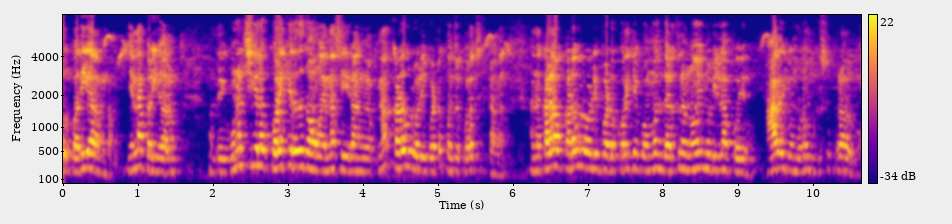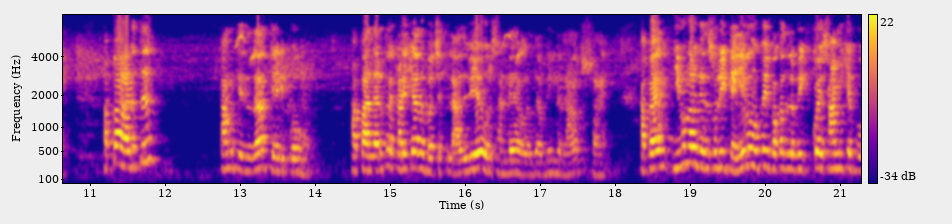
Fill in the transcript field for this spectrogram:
ஒரு பரிகாரம் தான். என்ன பரிகாரம்? அந்த உணர்ச்சிகளை குறைக்கிறதுக்கு அவங்க என்ன செய்கிறாங்க அப்படின்னா கடவுள் வழிபாட்டை கொஞ்சம் குறைச்சிக்கிட்டாங்க. அந்த கடவு கடவுள் வழிபாட்டை குறைக்க போகும்போது இந்த இடத்துல நோய் நொடிலாம் போயிடும் ஆரோக்கியம் உடம்புக்கு சூப்பராக இருக்கும். அப்போ அடுத்து தாமத்தியத்தை தான் தேடி போகும். அப்போ அந்த இடத்துல கிடைக்காத பட்சத்தில் அதுவே ஒரு சண்டையாக வருது அப்படின்றனால சொன்னேன். அப்போ இவங்களுக்கு இதை சொல்லிட்டேன். இவங்க போய் பக்கத்தில் போய் கோயில் சாமிக்க போ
